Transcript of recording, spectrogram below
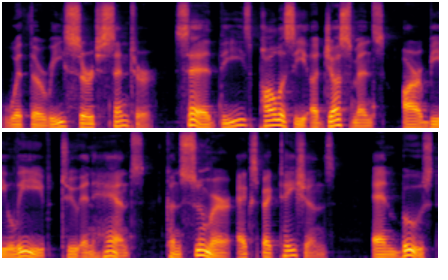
with the Research Center, said these policy adjustments are believed to enhance consumer expectations and boost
